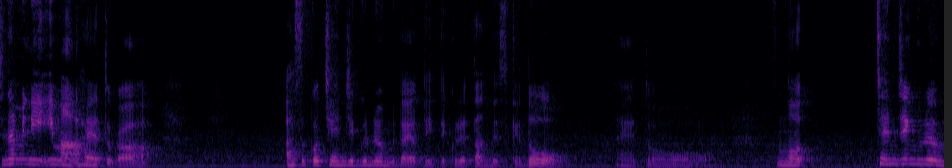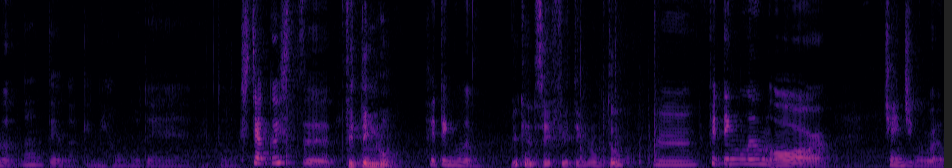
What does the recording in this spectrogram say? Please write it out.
ちなみに今隼人があそこチェンジングルームだよって言ってくれたんですけどえっ、とそのチェンジングルームなんていうんだっけ日本語で、えっと試着室 Fitting room. フィッティングルーム You can say fitting room too. うんフィッティングルーム or changing room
